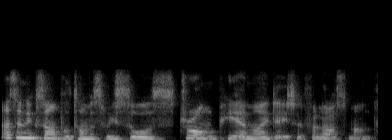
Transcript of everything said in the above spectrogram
As an example, Thomas, we saw strong PMI data for last month.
